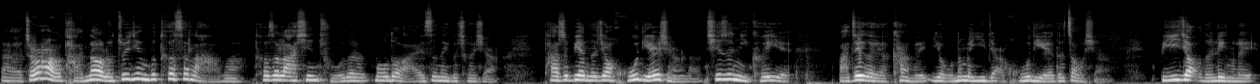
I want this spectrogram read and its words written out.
呃，正好谈到了最近不特斯拉吗？特斯拉新出的 Model S 那个车型，它是变得叫蝴蝶型的。其实你可以把这个也看为有那么一点蝴蝶的造型。比较的另类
